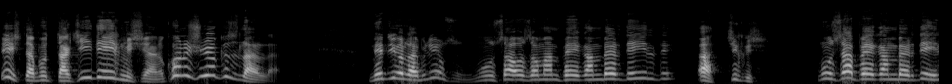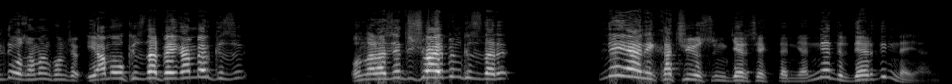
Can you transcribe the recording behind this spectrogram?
Hiç de muttaki değilmiş yani. Konuşuyor kızlarla. Ne diyorlar biliyor musun? Musa o zaman peygamber değildi. Ah çıkış. Musa peygamber değildi o zaman konuşacak. İyi ama o kızlar peygamber kızı. Onlar Hazreti Şuayb'ın kızları. Ne yani kaçıyorsun gerçekten ya? Nedir derdin ne yani?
